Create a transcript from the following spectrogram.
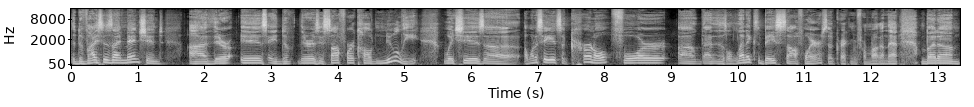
The devices I mentioned uh, there is a there is a software called Knulli, which is uh, I want to say it's a kernel for uh, that is a Linux based software. So correct me if I'm wrong on that, but um,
